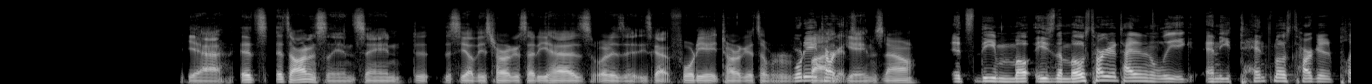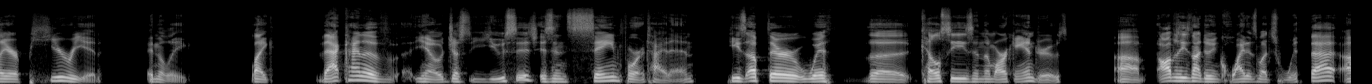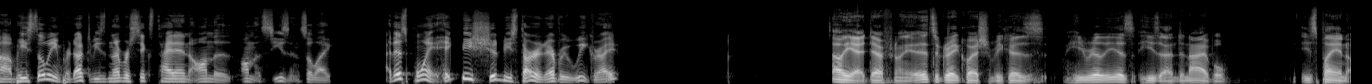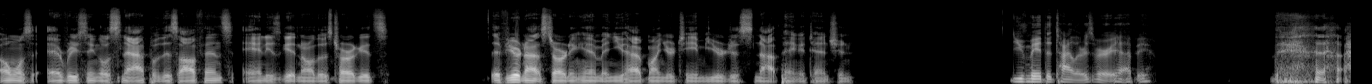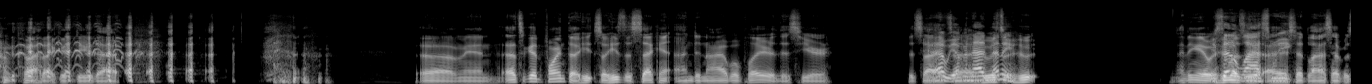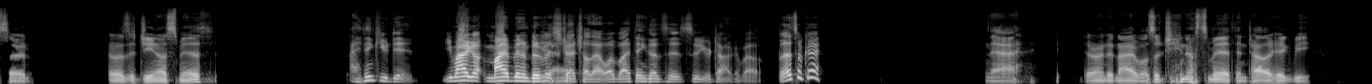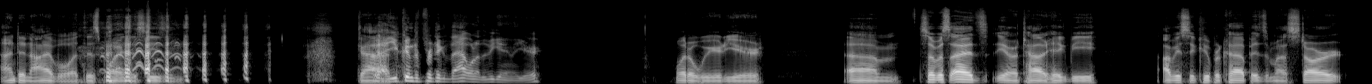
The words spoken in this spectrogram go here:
Yeah, it's it's honestly insane to, to see all these targets that he has. What is it? He's got 48 targets over 48 five targets. games now. It's the mo- he's the most targeted tight end in the league and the tenth most targeted player period in the league. Like that kind of you know just usage is insane for a tight end. He's up there with the Kelces and the Mark Andrews. Um, obviously, he's not doing quite as much with that. Um, he's still being productive. He's the number six tight end on the on the season. So like at this point, Higbee should be started every week, right? Oh yeah, definitely. It's a great question because he really is. He's undeniable. He's playing almost every single snap of this offense, and he's getting all those targets. If you're not starting him and you have him on your team, you're just not paying attention. You've made the Tylers very happy. I'm glad I could do that. oh man, that's a good point though. He, so he's the second undeniable player this year. Besides, yeah, we haven't uh, had who is it? many. Who? I think it was, it last I week. said last episode. It was a Geno Smith? I think you did. You might have got, might have been a bit of a stretch on that one, but I think that's who you're talking about. But that's okay. Nah, they're undeniable. So Geno Smith and Tyler Higbee, undeniable at this point in the season. God, Yeah, you couldn't predict that one at the beginning of the year. What a weird year. Um, so besides you know Tyler Higbee, obviously Cooper Kupp is a must start.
